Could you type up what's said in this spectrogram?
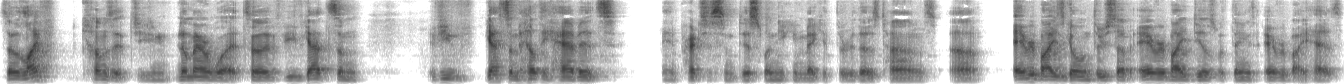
so life comes at you no matter what. So if you've got some, if you've got some healthy habits and practice some discipline, you can make it through those times. Um, everybody's going through stuff. Everybody deals with things. Everybody has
